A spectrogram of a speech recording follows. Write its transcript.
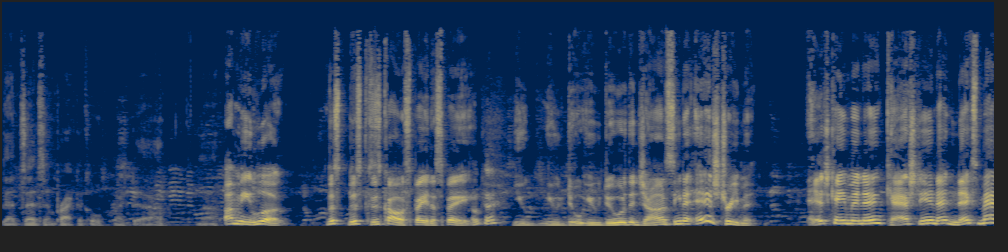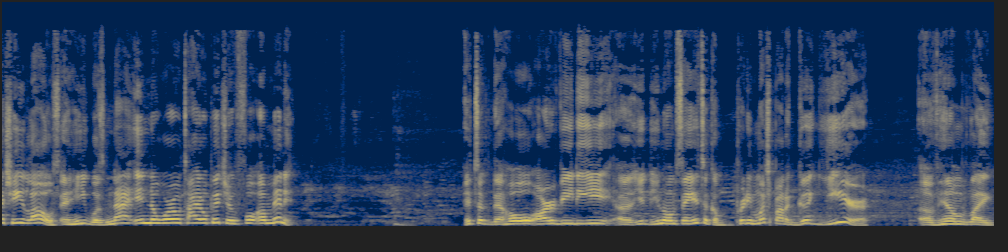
That's that's impractical right there. I mean, look, this this this called a spade a spade. Okay. You you do you do the John Cena Edge treatment, Edge came in there, cashed in. That next match he lost, and he was not in the world title picture for a minute. It took the whole RVD. Uh, you, you know what I'm saying? It took a pretty much about a good year of him like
